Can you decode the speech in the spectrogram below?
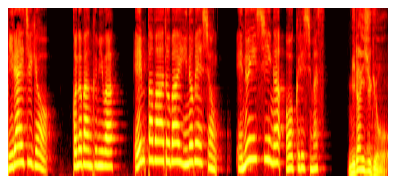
未来授業。この番組はエンパワードバイイノベーション NEC がお送りします。未来授業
